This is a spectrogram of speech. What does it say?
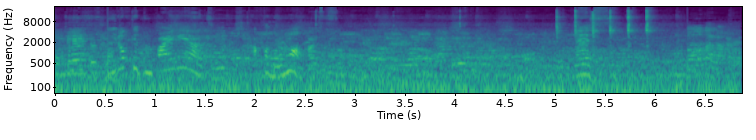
고민해서. 이렇게 좀 빨개 해야지. 아까 너무 안 빨갰어. 됐어. 넣어달라.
